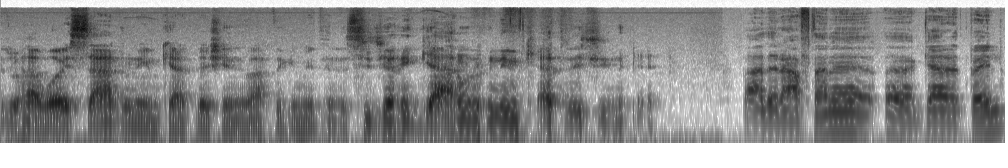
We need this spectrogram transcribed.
رو هوای سرد رو نیمکت بشینه وقتی که می‌تونستی جای گرم رو نیمکت بشینه. بعد رفتن گرت بیل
